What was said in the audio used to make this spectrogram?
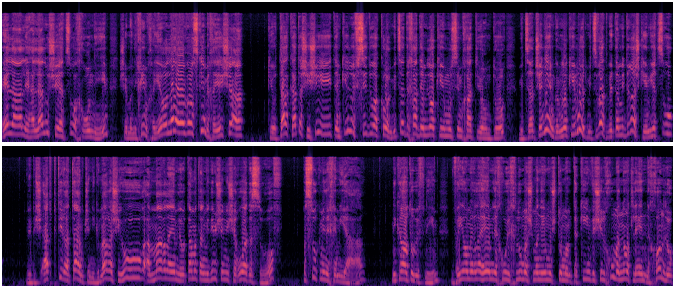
אלא להללו שיצאו אחרונים שמניחים חיי עולם ועוסקים בחיי שעה כי אותה הכת השישית הם כאילו הפסידו הכל. מצד אחד הם לא קיימו שמחת יום טוב, מצד שני הם גם לא קיימו את מצוות בית המדרש כי הם יצאו. ובשעת פטירתם, כשנגמר השיעור, אמר להם לאותם התלמידים שנשארו עד הסוף, פסוק מנחמיה, נקרא אותו בפנים, ויאמר להם לכו אכלו משמנים ושתו ממתקים ושילחו מנות לאין נכון לו,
